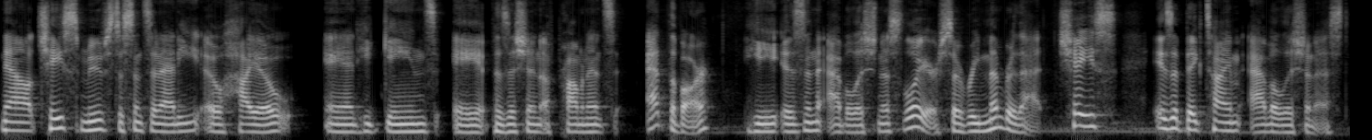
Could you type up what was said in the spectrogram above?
Now, Chase moves to Cincinnati, Ohio, and he gains a position of prominence at the bar. He is an abolitionist lawyer. So remember that. Chase is a big time abolitionist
